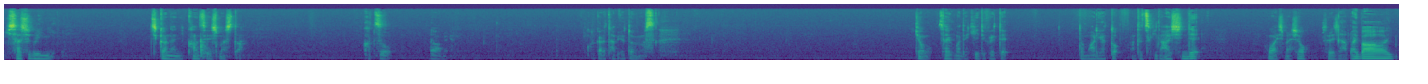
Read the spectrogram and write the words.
久しぶりに近なに完成しました。カツオラーメン。これから食べようと思います。今日も最後まで聞いてくれてどうもありがとう。また次の配信でお会いしましょう。それじゃあバイバイ。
